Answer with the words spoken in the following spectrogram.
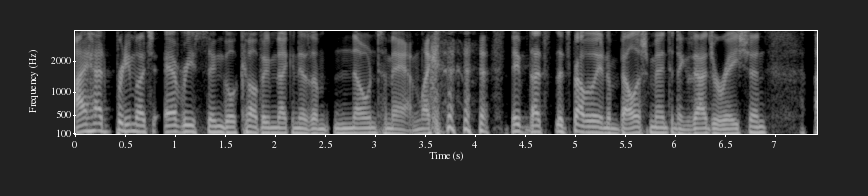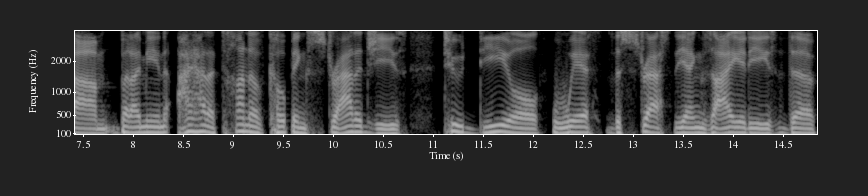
i had pretty much every single coping mechanism known to man. Like that's that's probably an embellishment an exaggeration. Um, but i mean i had a ton of coping strategies to deal with the stress the anxieties the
